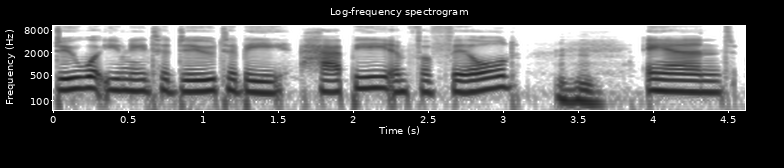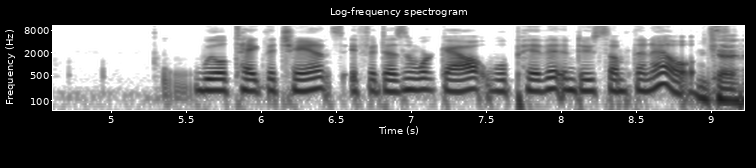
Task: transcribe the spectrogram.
do what you need to do to be happy and fulfilled, mm-hmm. and we'll take the chance. If it doesn't work out, we'll pivot and do something else. okay.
